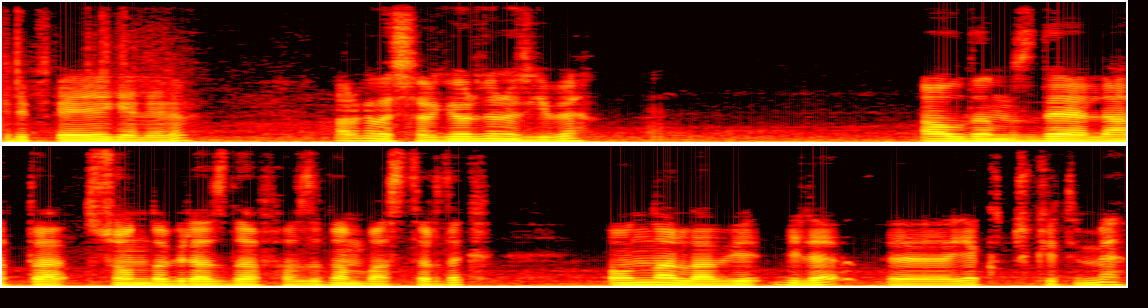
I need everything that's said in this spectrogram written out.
Trip B'ye gelelim. Arkadaşlar gördüğünüz gibi aldığımız değerle hatta sonda biraz daha fazladan bastırdık. Onlarla bi- bile e, yakıt tüketimi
